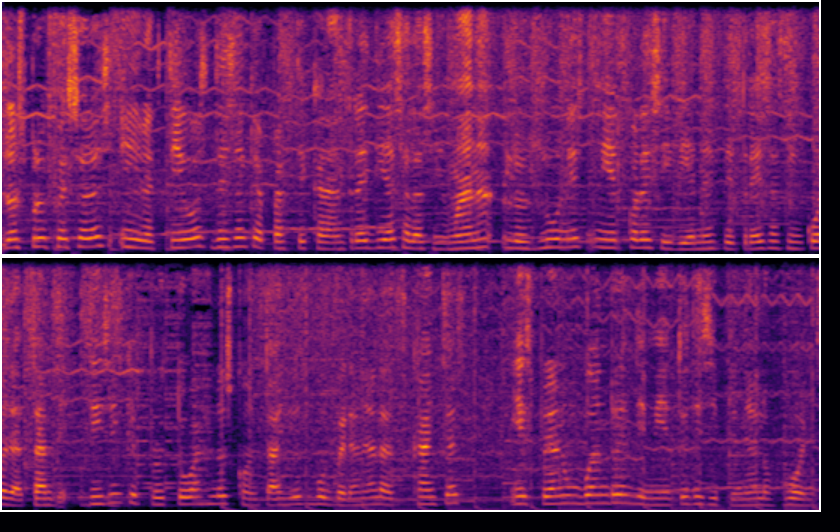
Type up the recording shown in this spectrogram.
los profesores y directivos dicen que practicarán tres días a la semana, los lunes, miércoles y viernes de 3 a 5 de la tarde. Dicen que pronto bajen los contagios, volverán a las canchas y esperan un buen rendimiento y disciplina de los jóvenes,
